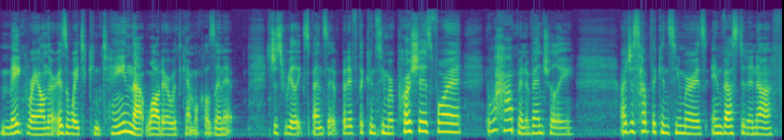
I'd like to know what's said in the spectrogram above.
make rayon, there is a way to contain that water with chemicals in it. It's just really expensive. But if the consumer pushes for it, it will happen eventually. I just hope the consumer is invested enough.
